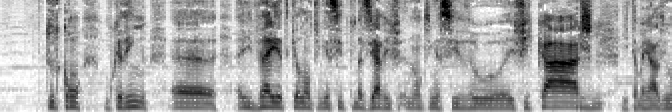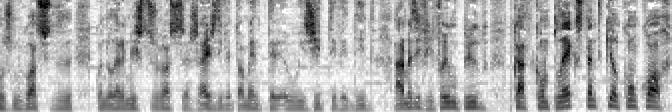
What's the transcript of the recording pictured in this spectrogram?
tudo com um bocadinho eh, a ideia de que ele não tinha sido demasiado não tinha sido eficaz. E também há ali uns negócios de quando ele era ministro dos negócios estrangeiros de eventualmente ter- o Egito ter vendido armas. Enfim foi um período um bocado complexo tanto que ele concorre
